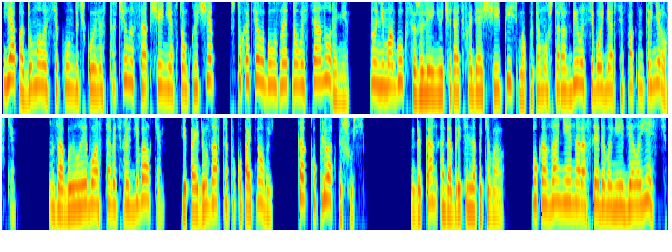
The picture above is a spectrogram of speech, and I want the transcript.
Я подумала секундочку и настрочила сообщение в том ключе, что хотела бы узнать новости о Нороне, но не могу, к сожалению, читать входящие письма, потому что разбила сегодня артефакт на тренировке. Забыла его оставить в раздевалке и пойду завтра покупать новый. Как куплю, отпишусь. Декан одобрительно покивал. Указание на расследование дела есть.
